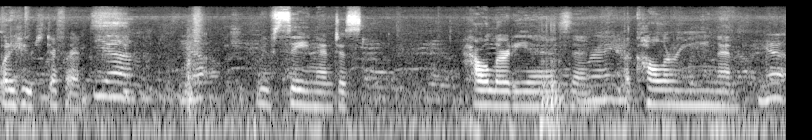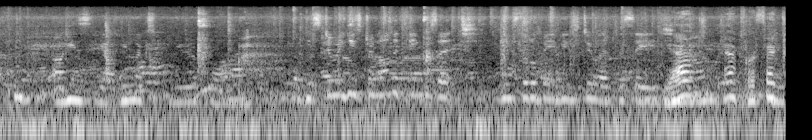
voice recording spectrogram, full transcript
what a huge difference Yeah. Yeah. we've seen, and just how alert he is, and Right. the coloring, and Yeah. Oh, he's yeah. He looks beautiful. He's doing he's doing all the things that these little babies do at this age. you yeah, know? yeah, perfect.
